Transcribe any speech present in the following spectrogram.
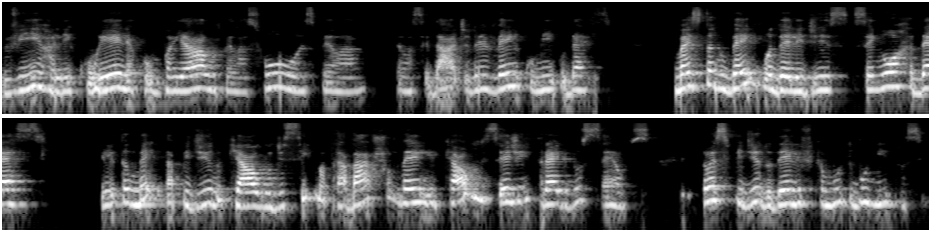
vir ali com ele, acompanhá-lo pelas ruas, pela, pela cidade, né? Vem comigo, desce. Mas também quando ele diz, Senhor, desce, ele também está pedindo que algo de cima para baixo venha, que algo lhe seja entregue dos céus. Então esse pedido dele fica muito bonito assim.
